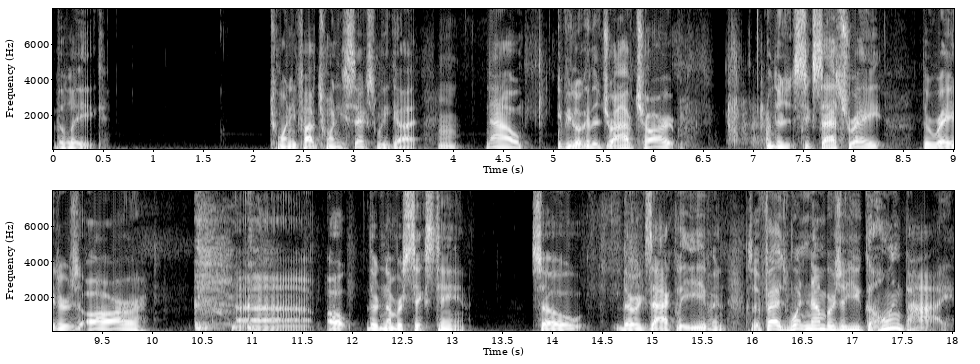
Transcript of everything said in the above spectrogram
the league. 25 26 we got. Now, if you look at the drive chart, or their success rate, the Raiders are, uh, oh, they're number 16. So they're exactly even. So, Fez, what numbers are you going by?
